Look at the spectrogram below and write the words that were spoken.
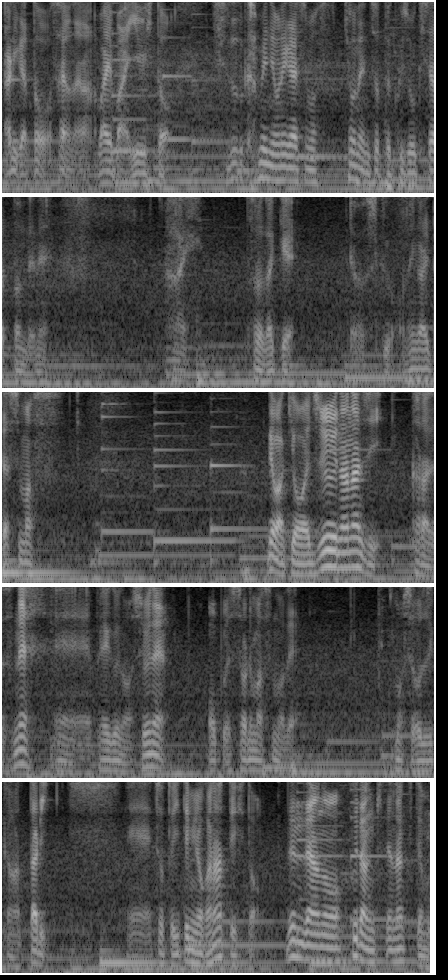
ありがとうさよならバイバイ言う人静かめにお願いします。去年ちょっと苦情来ちゃったんでね。はい。それだけよろしくお願いいたします。では今日は17時からですね、えー、ペグの周年オープンしておりますのでもしお時間あったり、えー、ちょっと行ってみようかなっていう人全然あの普段来てなくても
